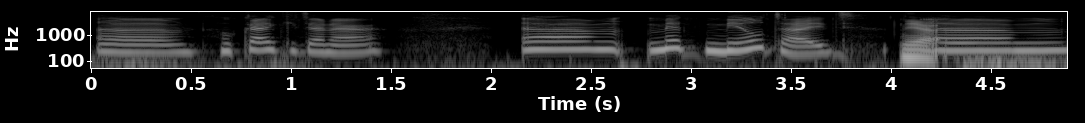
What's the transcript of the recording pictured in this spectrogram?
ehm, hoe kijk ik daarnaar? Ehm, met mailtijd. ja. Ehm,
